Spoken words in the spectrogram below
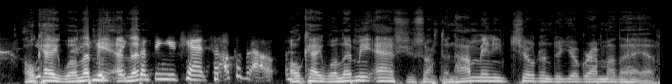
okay. Well, let me it's like let, something you can't talk about. okay. Well, let me ask you something. How many children do your grandmother have?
